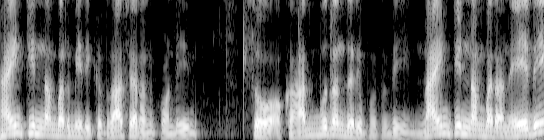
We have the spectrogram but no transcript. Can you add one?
నైన్టీన్ నంబర్ మీరు ఇక్కడ రాశారనుకోండి. సో ఒక అద్భుతం జరిగిపోతుంది. నైన్టీన్ నంబర్ అనేది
